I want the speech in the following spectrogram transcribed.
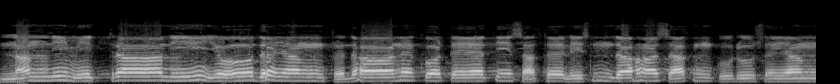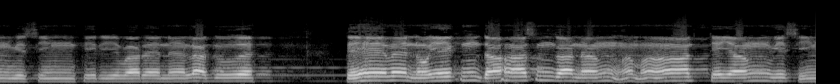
නන්දි මිත්‍රාදී යෝධයන් ප්‍රධාන කොට ඇති සතලිස් දහසක් පුරුෂයන් විසින් පිරිවරණ ලදුව පෙහෙව නොයෙක් දහස් ගණන් අමාත්‍යයන් විසින්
